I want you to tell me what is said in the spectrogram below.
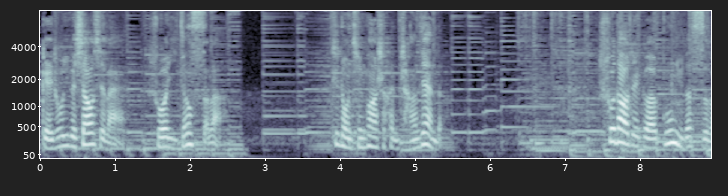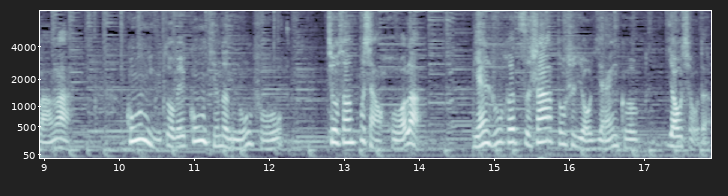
给出一个消息来说已经死了。这种情况是很常见的。说到这个宫女的死亡啊，宫女作为宫廷的奴仆，就算不想活了，连如何自杀都是有严格要求的。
